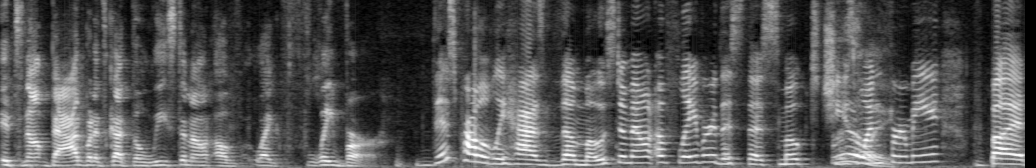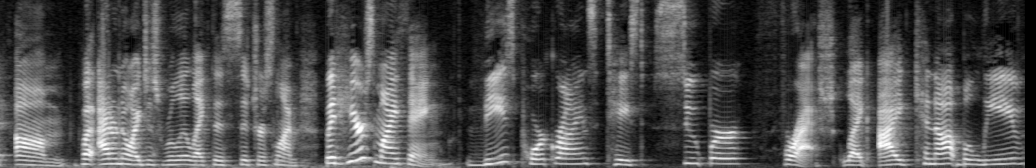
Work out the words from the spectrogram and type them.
it's not bad, but it's got the least amount of like flavor. This probably has the most amount of flavor. This the smoked cheese Really? one for me, but um, but I don't know. I just really like this citrus lime. But here's my thing: these pork rinds taste super fresh. Like I cannot believe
